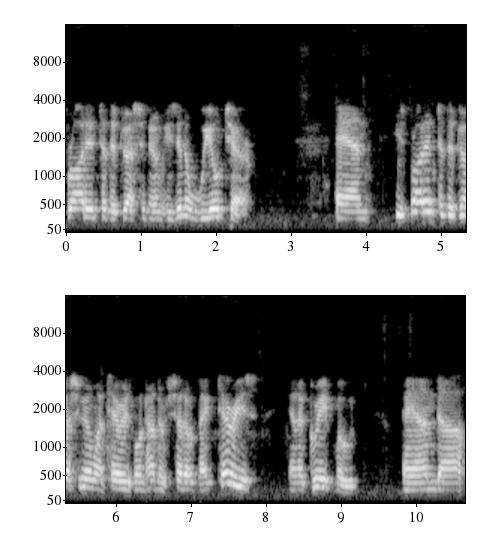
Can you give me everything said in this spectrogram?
brought into the dressing room. He's in a wheelchair. And he's brought into the dressing room on Terry's 100th shutout night. Terry's in a great mood. And uh,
